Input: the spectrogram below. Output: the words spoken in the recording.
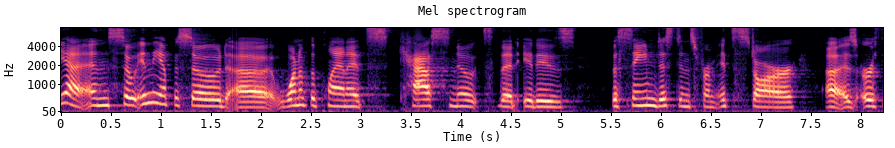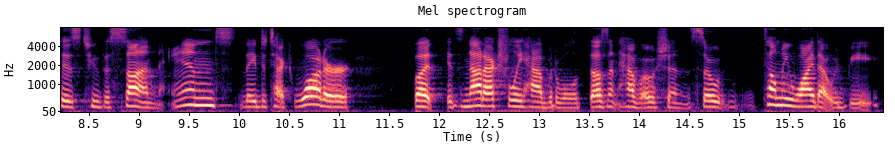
Yeah, and so in the episode, uh, one of the planets, Cass notes that it is the same distance from its star uh, as Earth is to the sun, and they detect water, but it's not actually habitable. It doesn't have oceans. So tell me why that would be.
